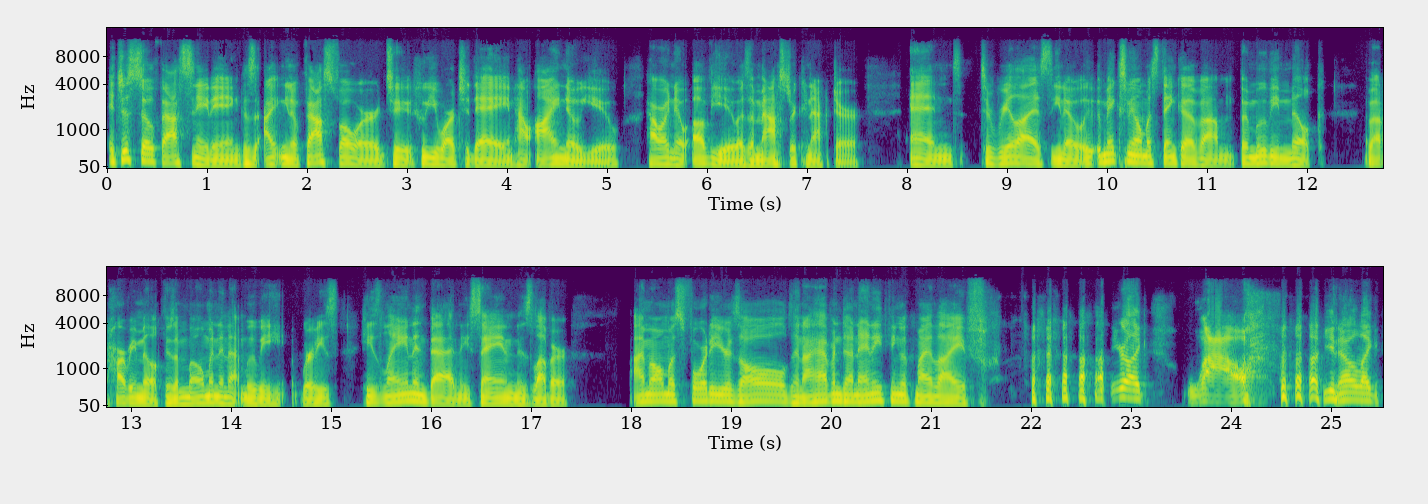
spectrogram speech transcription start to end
it's just so fascinating because I, you know, fast forward to who you are today and how I know you, how I know of you as a master connector. And to realize, you know, it, it makes me almost think of um, the movie Milk about Harvey Milk. There's a moment in that movie where he's he's laying in bed and he's saying to his lover, I'm almost 40 years old and I haven't done anything with my life. You're like, wow. you know, like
